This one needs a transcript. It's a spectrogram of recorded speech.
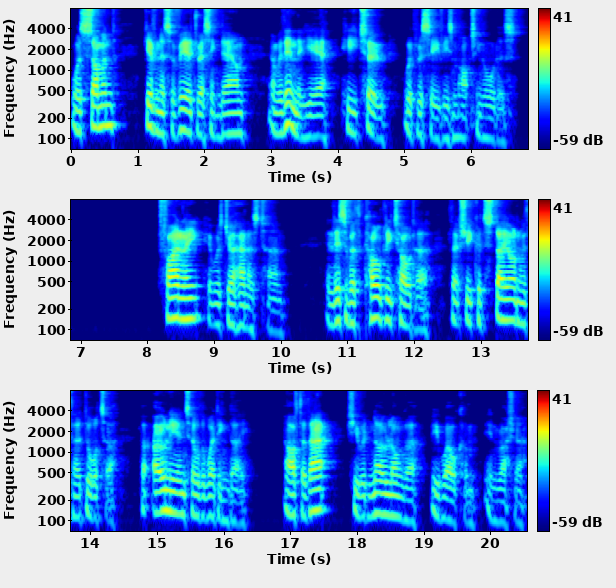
was summoned, given a severe dressing down, and within the year he too would receive his marching orders. Finally, it was Johanna's turn. Elizabeth coldly told her that she could stay on with her daughter, but only until the wedding day. After that, she would no longer be welcome in Russia.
